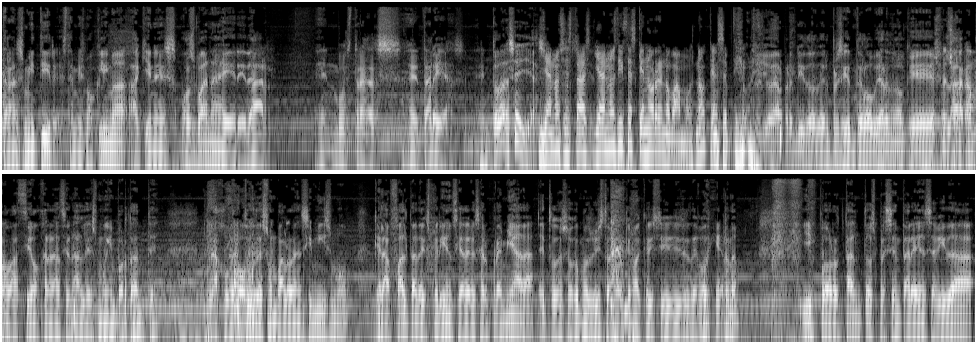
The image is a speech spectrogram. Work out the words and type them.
transmitir este mismo clima a quienes os van a heredar en vuestras eh, tareas. En todas ellas. ya nos estás, ellas. ya nos dices que no renovamos, ¿no? Que en septiembre. Yo he aprendido del presidente del gobierno que hecho la renovación generacional es muy importante, que la juventud es un valor en sí mismo, que la falta de experiencia debe ser premiada, de todo eso que hemos visto en la última crisis de gobierno, y por tanto os presentaré enseguida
